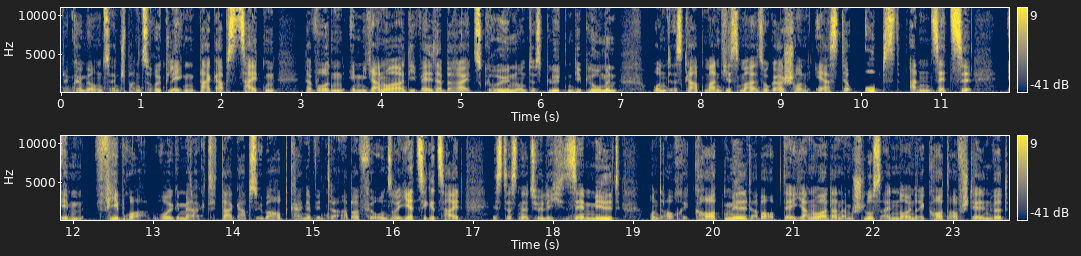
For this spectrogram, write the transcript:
dann können wir uns entspannt zurücklegen. Da gab es Zeiten, da wurden im Januar die Wälder bereits grün und es blühten die Blumen und es gab manches Mal sogar schon erste Obstansätze im Februar wohlgemerkt. Da gab es überhaupt keine Winter. Aber für unsere jetzige Zeit ist das natürlich sehr mild und auch rekordmild. Aber ob der Januar dann am Schluss einen neuen Rekord aufstellen wird,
